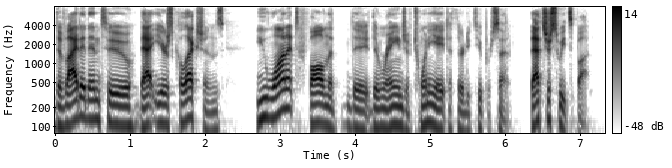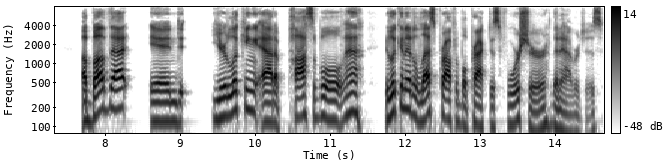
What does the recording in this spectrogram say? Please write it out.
divide it into that year's collections, you want it to fall in the, the, the range of 28 to 32%. That's your sweet spot. Above that, and you're looking at a possible, eh, you're looking at a less profitable practice for sure than averages,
